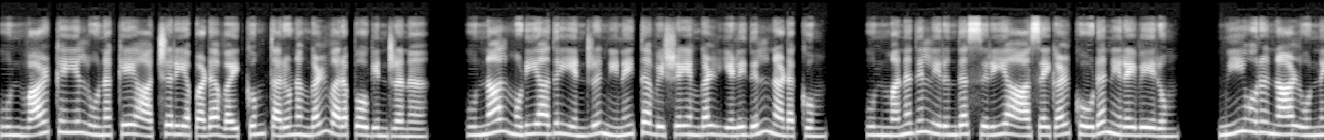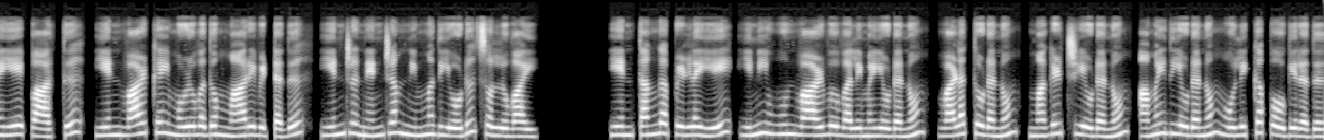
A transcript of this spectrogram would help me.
உன் வாழ்க்கையில் உனக்கே ஆச்சரியப்பட வைக்கும் தருணங்கள் வரப்போகின்றன. உன்னால் முடியாது என்று நினைத்த விஷயங்கள் எளிதில் நடக்கும். உன் மனதில் இருந்த சிறிய ஆசைகள் கூட நிறைவேறும். நீ ஒரு நாள் உன்னையே பார்த்து என் வாழ்க்கை முழுவதும் மாறிவிட்டது என்று நெஞ்சம் நிம்மதியோடு சொல்லுவாய். என் தங்க பிள்ளையே இனி உன் வாழ்வு வலிமையுடனும் வளத்துடனும் மகிழ்ச்சியுடனும் அமைதியுடனும் ஒலிக்கப் போகிறது.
